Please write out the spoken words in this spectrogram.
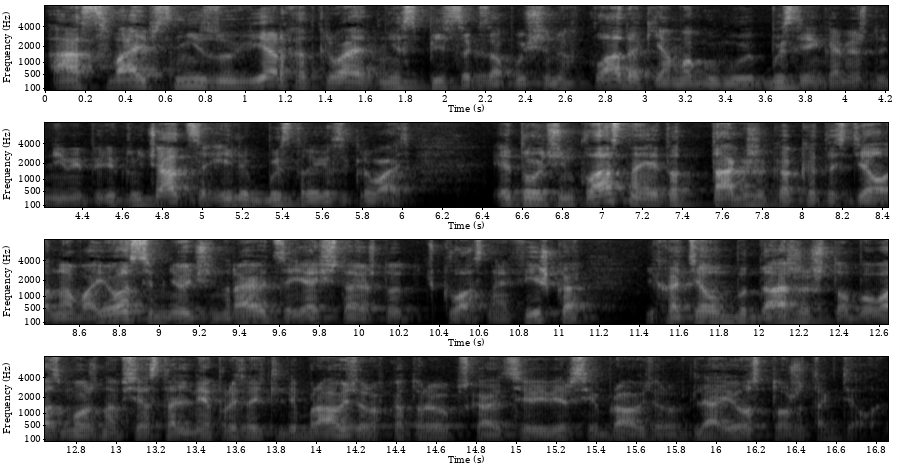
А свайп снизу вверх открывает мне список запущенных вкладок, я могу быстренько между ними переключаться или быстро их закрывать. Это очень классно, это так же, как это сделано в iOS, и мне очень нравится, я считаю, что это классная фишка, и хотел бы даже, чтобы, возможно, все остальные производители браузеров, которые выпускают себе версии браузеров для iOS, тоже так делали.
